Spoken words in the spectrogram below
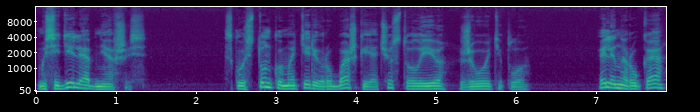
Мы сидели, обнявшись. Сквозь тонкую материю рубашки я чувствовал ее живое тепло. Элина рука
